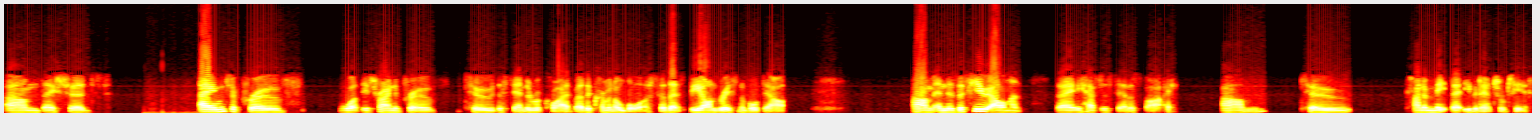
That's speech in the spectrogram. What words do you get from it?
um, they should aim to prove what they're trying to prove to the standard required by the criminal law. So that's beyond reasonable doubt. Um, and there's a few elements they have to satisfy um, to kind of meet that evidential test.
